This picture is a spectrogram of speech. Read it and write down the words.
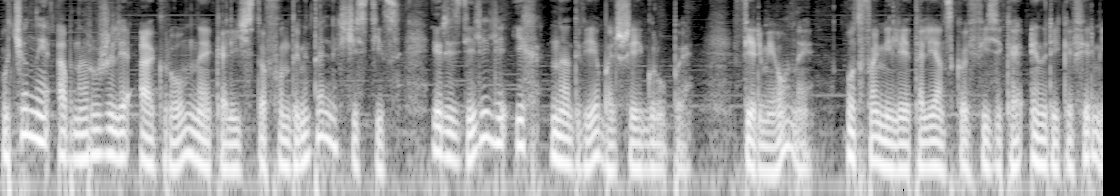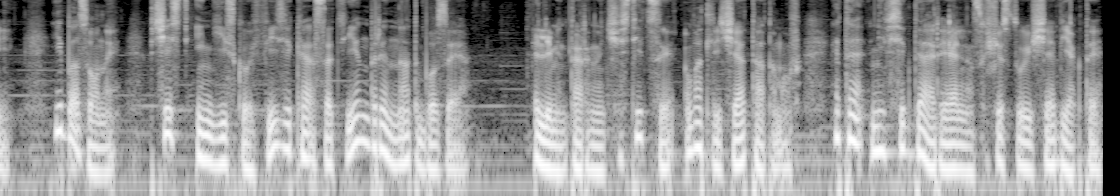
ученые обнаружили огромное количество фундаментальных частиц и разделили их на две большие группы. Фермионы от фамилии итальянского физика Энрико Ферми и бозоны в честь индийского физика Сатьендры Нат Бозе. Элементарные частицы, в отличие от атомов, это не всегда реально существующие объекты,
